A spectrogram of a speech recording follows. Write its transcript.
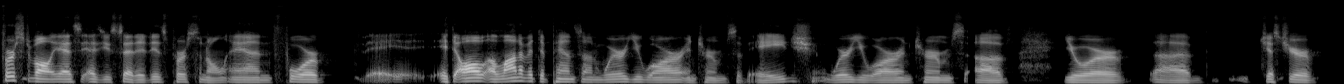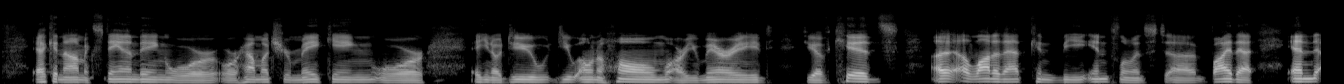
first of all, as as you said, it is personal, and for it all a lot of it depends on where you are in terms of age, where you are in terms of your uh, just your economic standing or or how much you're making or eh, you know do you do you own a home? Are you married? Do you have kids? A, a lot of that can be influenced uh, by that. And uh,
